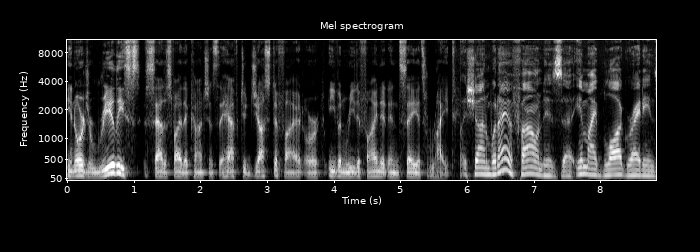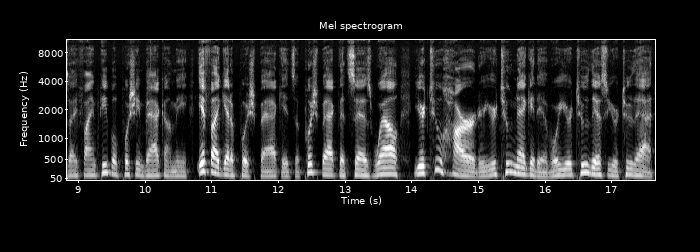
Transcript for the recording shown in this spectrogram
in order to really s- satisfy their conscience, they have to justify it or even redefine it and say it's right. Shawn, what I have found is uh, in my blog writings, I find people pushing back on me. If I get a pushback, it's a pushback that says, well, you're too hard or you're too negative or you're too this or you're too that.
